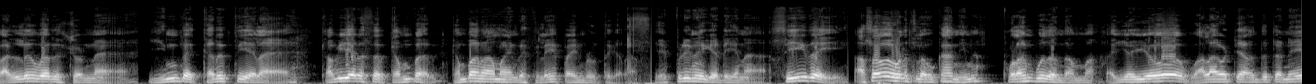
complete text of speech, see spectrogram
வள்ளுவர் சொன்ன இந்த கருத்தியலை கவியரசர் கம்பர் கம்பராமாயணத்திலே பயன்படுத்துகிறார். எப்படின்னு கேட்டீங்கன்னா சீதை அசோகவனத்தில் உட்கார்ந்தின்னு புலம்புது அந்த அம்மா. ஐயையோ வாலாவட்டியா வந்துட்டனே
